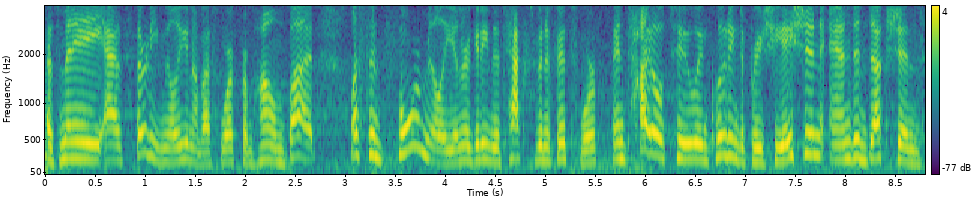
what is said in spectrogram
As many as 30 million of us work from home, but less than 4 million are getting the tax benefits we're entitled to, including depreciation and deductions.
